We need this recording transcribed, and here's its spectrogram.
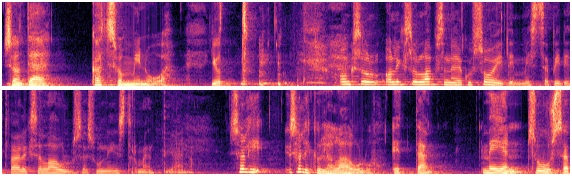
se on tämä katso minua juttu. Onko sul, oliko sun lapsena joku soitin, missä pidit, vai oliko se laulu se sun instrumentti aina? Se oli, se oli kyllä laulu, että meidän suussa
